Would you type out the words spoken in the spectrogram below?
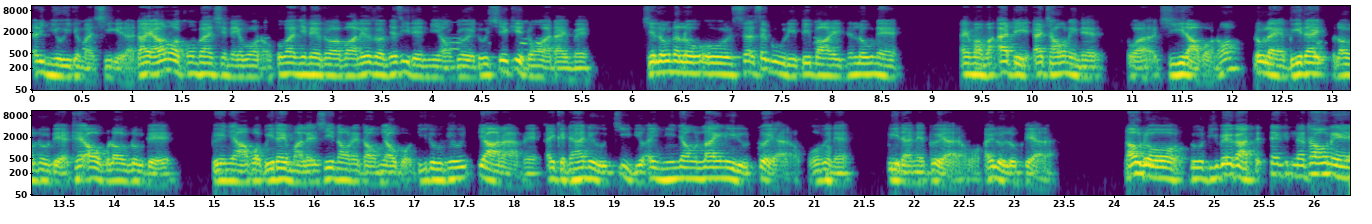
အဲ့ဒီမျိုးကြီးတွေမှာရှိခဲ့တာဒါအောင်တော့ conventional ပေါ့နော် conventional ဆိုတာဘာလဲဆိုတော့မျက်စိတွေမြင်အောင်ပြောရင်တို့ရှေ့ခေတ်တုန်းကအတိုင်းပဲရှင်းလုံးနှလုံးဟိုစက်စက်ကူတွေ paper တွေနှလုံးနဲ့အဲ့မှာမှာအပ်တွေအချောင်းတွေနဲ့ဟိုဟာကြီးတာပေါ့နော်လုတ်လိုက်ရင်ဘေးတိုက်ဘယ်လောက်လုတ်တယ်အထက်အောက်ဘယ်လောက်လုတ်တယ်ဘေးညာပေါ့ဘေးတိုက်မှာလည်းရှေ့နောက်နဲ့တောင်မြောက်ပေါ့ဒီလိုမျိုးပြတာပဲအဲ့ကဏ္ဍတွေကိုကြည့်ပြီးအဲ့မြင်းချောင်း line လေးတွေကိုတွေ့ရတာဘောပင်နဲ့ပေတာနဲ့တွေ့ရတာပေါ့အဲ့လိုလုပ်ခဲ့ရတာနောက်တော့တို့ဒီဘက်က2000နဲ့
